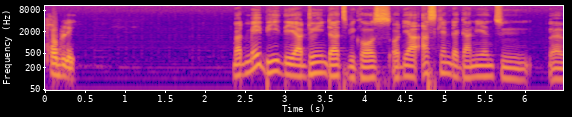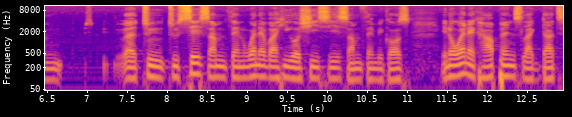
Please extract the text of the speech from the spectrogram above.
public. But maybe they are doing that because, or they are asking the Ghanaian to um, uh, to to say something whenever he or she sees something because you know when it happens like that,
